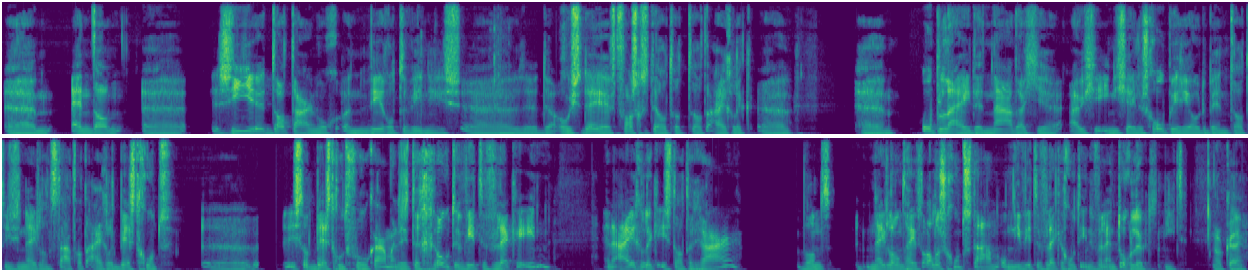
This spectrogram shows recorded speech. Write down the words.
Um, en dan uh, zie je dat daar nog een wereld te winnen is. Uh, de, de, OECD heeft vastgesteld dat dat eigenlijk uh, opleiden nadat je uit je initiële schoolperiode bent, dat is in Nederland staat dat eigenlijk best goed. is dat best goed voor elkaar, maar er zitten grote witte vlekken in. En eigenlijk is dat raar, want Nederland heeft alles goed staan om die witte vlekken goed in te vullen en toch lukt het niet. Oké.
